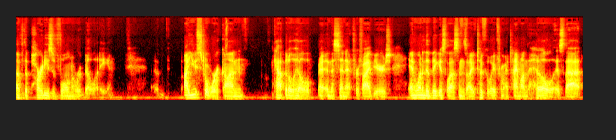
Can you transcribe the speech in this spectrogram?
of the party's vulnerability. I used to work on Capitol Hill uh, in the Senate for five years. And one of the biggest lessons I took away from my time on the Hill is that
